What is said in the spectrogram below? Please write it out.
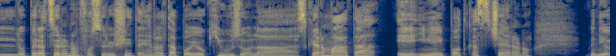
l'operazione non fosse riuscita. In realtà poi ho chiuso la schermata e i miei podcast c'erano. Quindi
